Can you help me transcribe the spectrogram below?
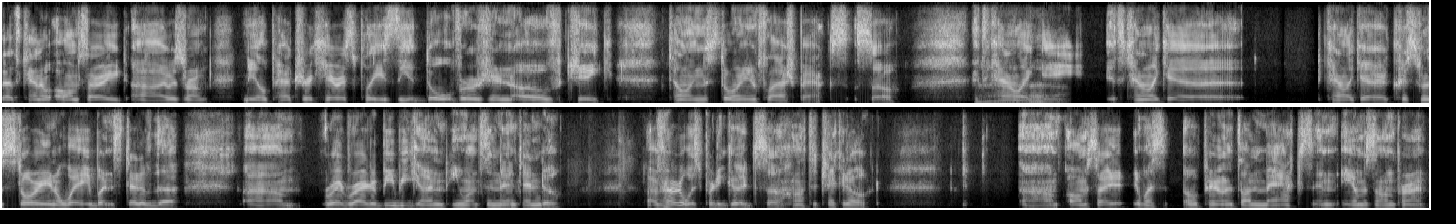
That's kind of. Oh, I'm sorry. Uh, I was wrong. Neil Patrick Harris plays the adult version of Jake, telling the story in flashbacks. So it's kind of like a. It's kind of like a. Kind of like a Christmas story in a way, but instead of the um, Red Ryder BB gun, he wants a Nintendo. I've heard it was pretty good, so I'll have to check it out. Um, oh, I'm sorry. It was. Oh, apparently it's on Max and Amazon Prime.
